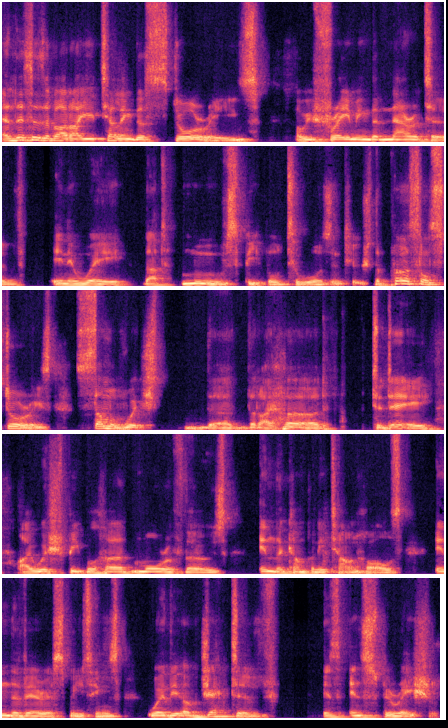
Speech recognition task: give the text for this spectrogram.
And this is about are you telling the stories? Are we framing the narrative in a way that moves people towards inclusion. The personal stories, some of which the, that I heard today, I wish people heard more of those in the company town halls, in the various meetings, where the objective is inspiration,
